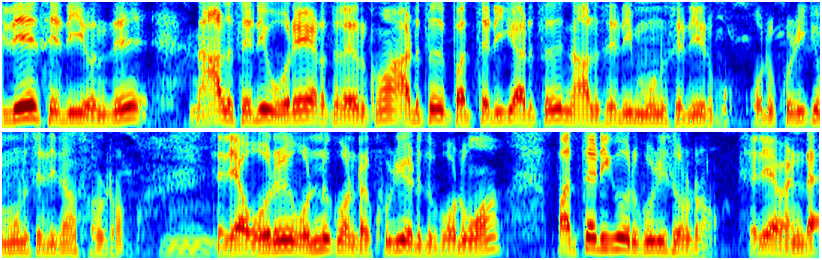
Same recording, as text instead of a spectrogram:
இதே செடி வந்து நாலு செடி ஒரே இடத்துல இருக்கும். அடுத்தது பத்தடிக்கு அடுத்தது நாலு செடி மூணு செடி இருக்கும். ஒரு குழிக்கு மூணு செடி தான் சொல்கிறோம் சரியா? ஒரு ஒன்றுக்கு ஒன்றரை குழி எடுத்து போடுவோம். பத்தடிக்கு ஒரு குழி சொல்கிறோம் சரியா? வெண்டை.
